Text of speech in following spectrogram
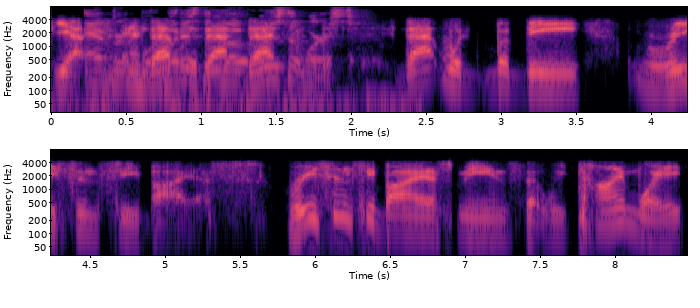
yes. Ever, and that, what is the, that, mo- that, what is the worst? That would, would be recency bias. Recency bias means that we time weight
